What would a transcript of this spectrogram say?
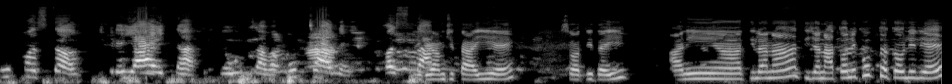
खूप मस्त. इकडे या एकदा येऊन जावा. खूप छान आहे. मस्त. आमची ताई आहे स्वाती ताई आणि तिला ना तिच्या नातवाने खूप थकवलेली आहे.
